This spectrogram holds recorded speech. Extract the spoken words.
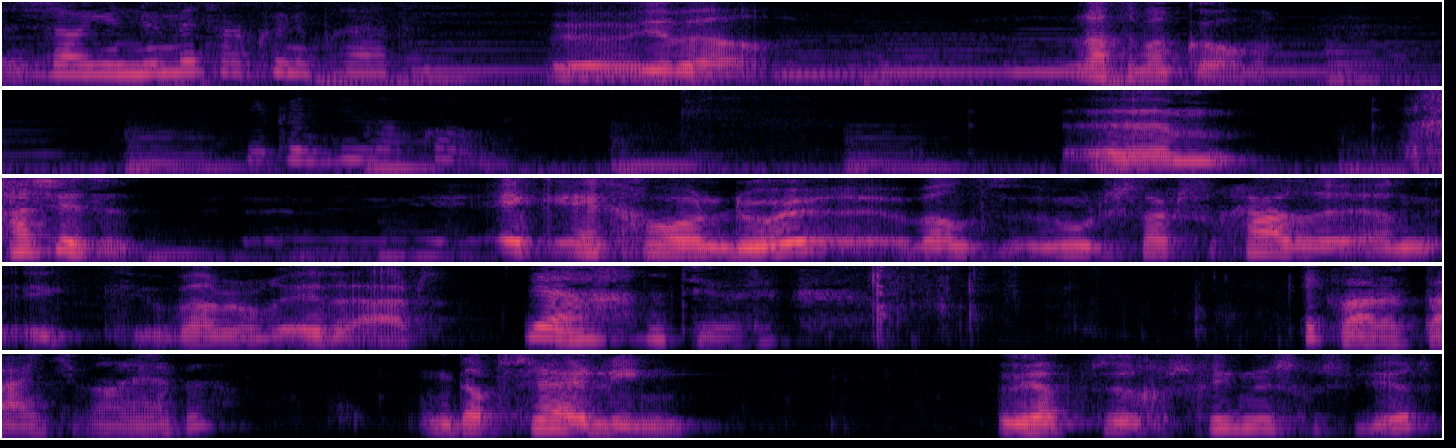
Zou je nu met haar kunnen praten? Eh, jawel. Laat hem maar komen. Je kunt nu wel komen. Ehm, ga zitten. Ik eet gewoon door, want we moeten straks vergaderen en ik wou er nog even uit. Ja, natuurlijk. Ik wou dat baantje wel hebben. Dat zei Lien. U hebt eh, geschiedenis gestudeerd,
